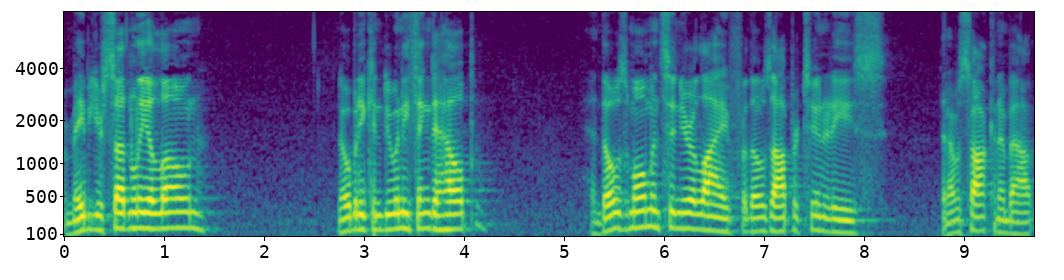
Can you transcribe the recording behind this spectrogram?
or maybe you're suddenly alone. Nobody can do anything to help. And those moments in your life are those opportunities that I was talking about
